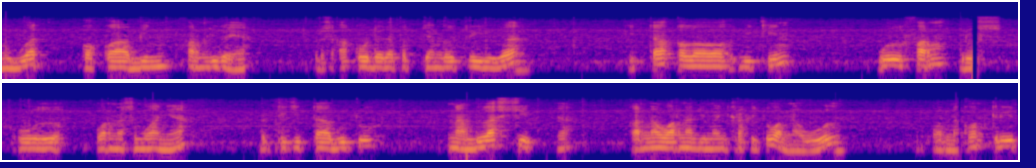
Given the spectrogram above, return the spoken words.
membuat cocoa bean farm juga ya. Terus aku udah dapat jungle tree juga. Kita kalau bikin wool farm terus wool warna semuanya berarti kita butuh 16 chip ya. Karena warna di Minecraft itu warna wool warna konkrit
